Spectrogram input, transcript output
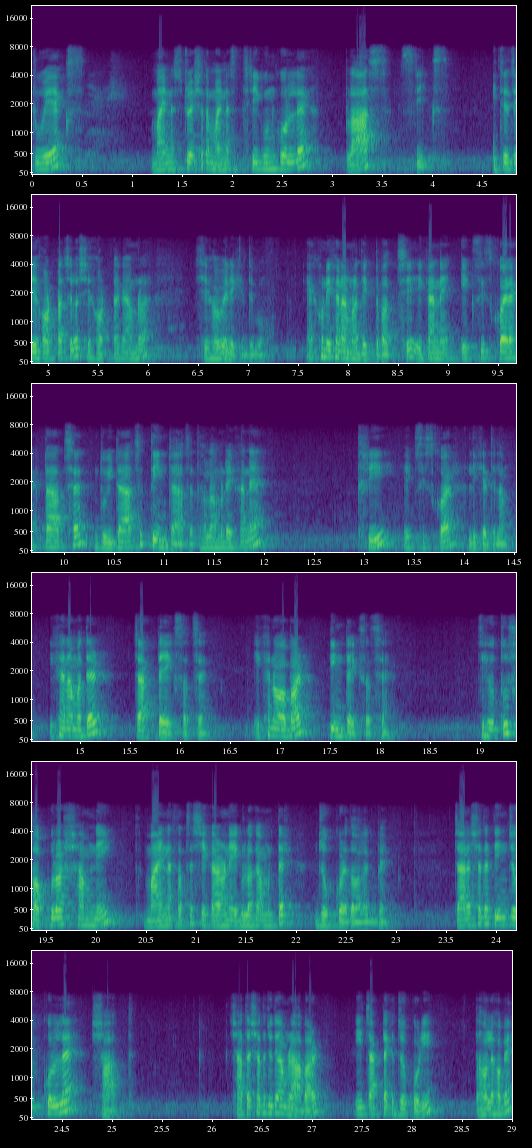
two x minus two এর সাথে মাইনাস থ্রি গুণ করলে প্লাস সিক্স নিচে যে হরটা ছিল সেই হরটাকে আমরা সেভাবে রেখে দেব। এখন এখানে আমরা দেখতে পাচ্ছি, এখানে এক্স স্কোয়ার একটা আছে, দুইটা আছে, তিনটা আছে। তাহলে আমরা এখানে থ্রি এক্স স্কোয়ার লিখে দিলাম। এখানে আমাদের চারটে এক্স আছে। এখানেও আবার তিনটা এক্স আছে। যেহেতু সবগুলোর সামনেই মাইনাস আছে, সে কারণে এগুলোকে আমাদের যোগ করে দেওয়া লাগবে। চারের সাথে তিন যোগ করলে সাত। সাতের সাথে যদি আমরা আবার এই চারটাকে যোগ করি, তাহলে হবে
